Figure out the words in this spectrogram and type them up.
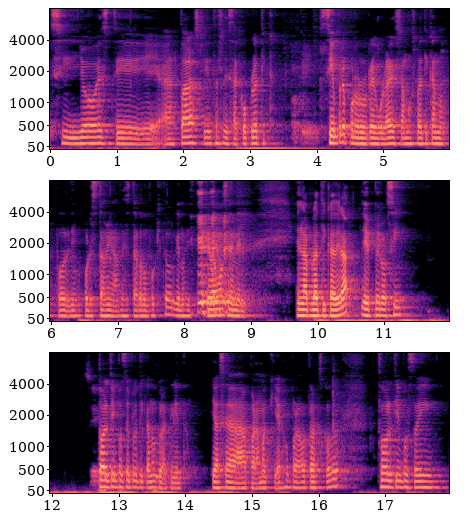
Sí, yo este, a todas las clientas les saco plática. Siempre por lo regular estamos platicando todo el tiempo, por eso también a veces tarda un poquito porque nos quedamos en el en la platicadera, eh, pero sí, todo el tiempo estoy platicando con la clienta, ya sea para maquillaje o para otras cosas, todo el tiempo estoy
